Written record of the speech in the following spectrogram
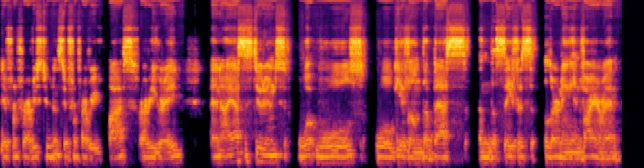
different for every student, it's different for every class, for every grade. And I ask the students what rules will give them the best and the safest learning environment.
